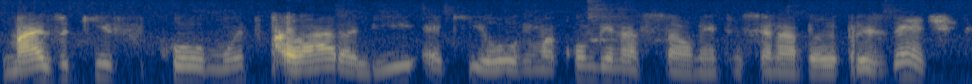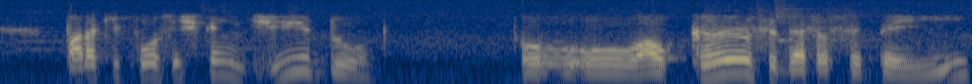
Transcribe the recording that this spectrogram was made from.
mas o que ficou muito claro ali é que houve uma combinação entre o senador e o presidente para que fosse estendido o, o alcance dessa CPI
